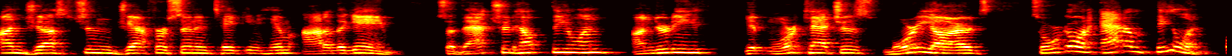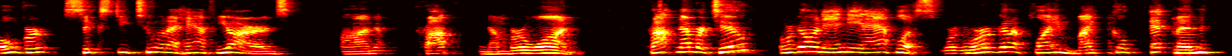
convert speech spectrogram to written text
on Justin Jefferson and taking him out of the game. So that should help Thielen underneath get more catches, more yards. So we're going Adam Thielen over 62 and a half yards on prop number one. Prop number two, we're going to Indianapolis. We're, we're going to play Michael Pittman,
